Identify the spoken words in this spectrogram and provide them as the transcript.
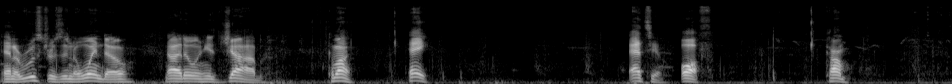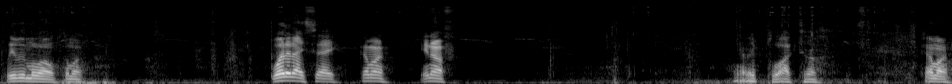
And a rooster's in the window, not doing his job. Come on. Hey. That's him. Off. Come. Leave him alone. Come on. What did I say? Come on. Enough. Yeah, they plucked, huh? Come on.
